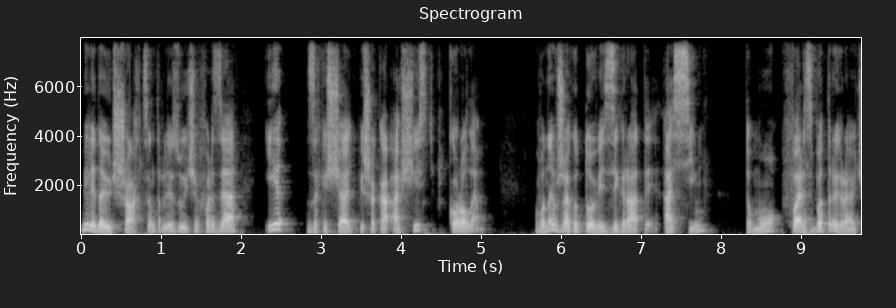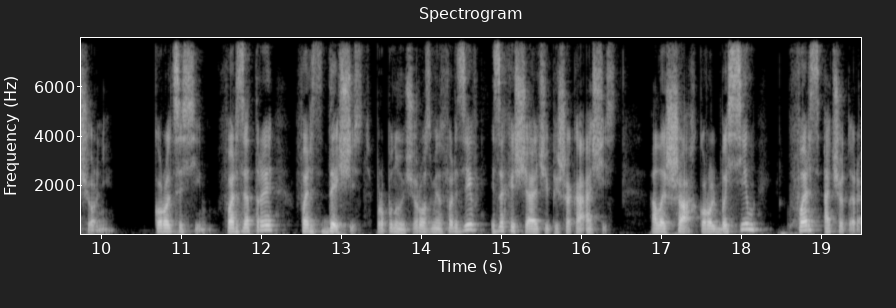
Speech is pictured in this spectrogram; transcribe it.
Білі дають шах, централізуючи ферзя, і захищають пішака А6 королем. Вони вже готові зіграти А7, тому ферзь Б3 грають чорні. Король С7, ферзь А3, ферзь Д6, пропонуючи розмін ферзів і захищаючи пішака А6. Але шах, король Б7, ферзь А4.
